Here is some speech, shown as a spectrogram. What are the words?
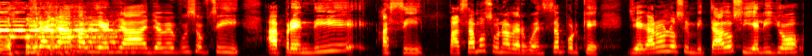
Mira ya, Javier, ya, ya me puso... Sí, aprendí así. Pasamos una vergüenza porque llegaron los invitados y él y yo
